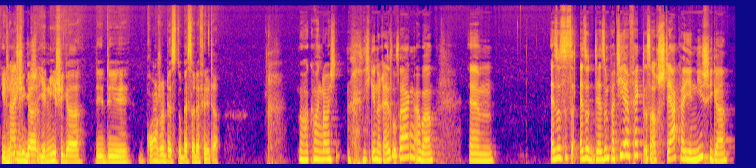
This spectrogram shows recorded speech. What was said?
Je nischiger, je nischiger die, die Branche, desto besser der Filter. Ja, kann man, glaube ich, nicht generell so sagen, aber ähm, also es ist, also der Sympathieeffekt ist auch stärker, je nischiger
